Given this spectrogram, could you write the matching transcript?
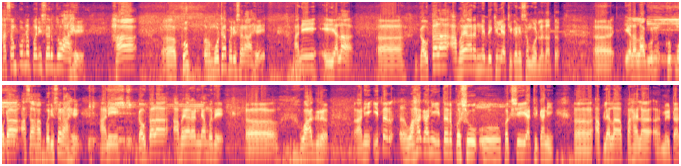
हा संपूर्ण परिसर जो आहे हा खूप मोठा परिसर आहे. आणि याला गवताळा अभयारण्य देखील या ठिकाणी संबोधलं जातं. याला लागून खूप मोठा असा हा परिसर आहे. आणि गवताळा अभयारण्यामध्ये वाघ्र आणि इतर वाहक आणि इतर पशु पक्षी या ठिकाणी आपल्याला पाहायला मिळतात.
